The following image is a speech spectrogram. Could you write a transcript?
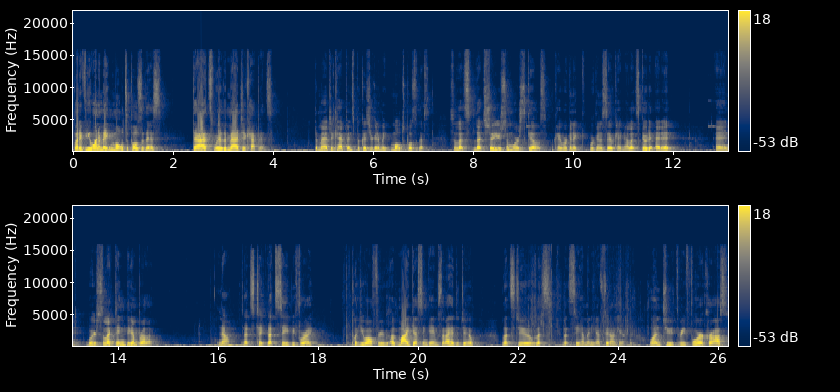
But if you want to make multiples of this, that's where the magic happens. The magic happens because you're going to make multiples of this. So let's let's show you some more skills. Okay, we're gonna we're gonna say okay. Now let's go to edit, and we're selecting the umbrella. Now let's take let's see before I put you all through uh, my guessing games that I had to do. Let's do let's let's see how many I fit on here. One, two, three, four across.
